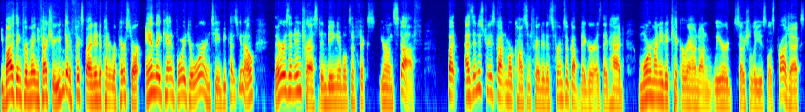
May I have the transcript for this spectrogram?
you buy a thing from a manufacturer, you can get it fixed by an independent repair store and they can't void your warranty because, you know, there is an interest in being able to fix your own stuff. But as industry has gotten more concentrated, as firms have got bigger, as they've had more money to kick around on weird socially useless projects,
